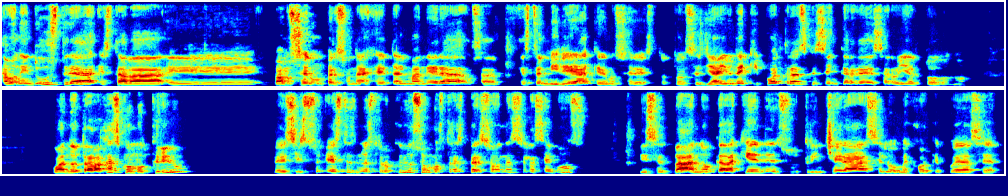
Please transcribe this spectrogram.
estaba una industria, estaba, eh, vamos a ser un personaje de tal manera, o sea, esta es mi idea, queremos hacer esto. Entonces ya hay un equipo atrás que se encarga de desarrollar todo, ¿no? Cuando trabajas como crew, decís, este es nuestro crew, somos tres personas, se lo hacemos, dices, va, ¿no? Cada quien en su trinchera hace lo mejor que puede hacer.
